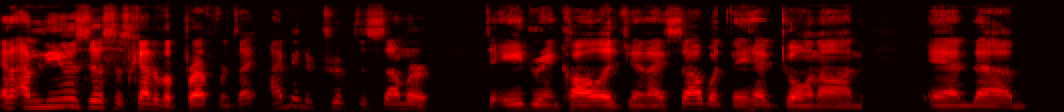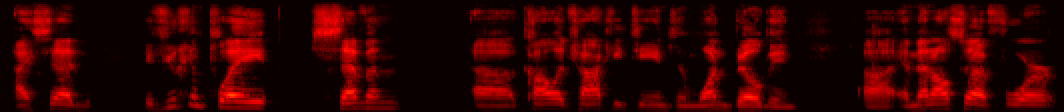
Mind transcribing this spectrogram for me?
And I'm going to use this as kind of a preference. I, I made a trip this summer to Adrian College, and I saw what they had going on, and um, I said, if you can play seven uh, college hockey teams in one building, uh, and then also have four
